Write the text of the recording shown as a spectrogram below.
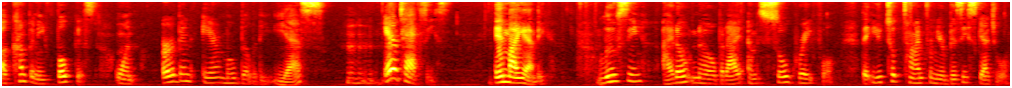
a company focused on urban air mobility. Yes, air taxis in Miami. Lucy, I don't know, but I am so grateful that you took time from your busy schedule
